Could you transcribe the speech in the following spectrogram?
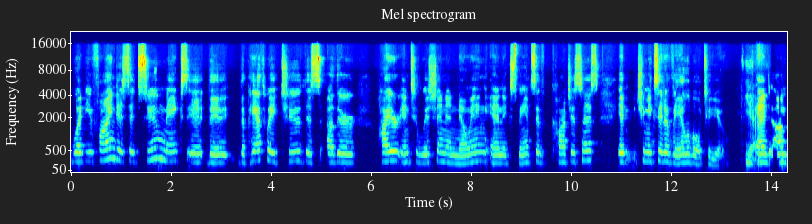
what you find is that Zoom makes it the the pathway to this other higher intuition and knowing and expansive consciousness. It she makes it available to you. Yeah. And um,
